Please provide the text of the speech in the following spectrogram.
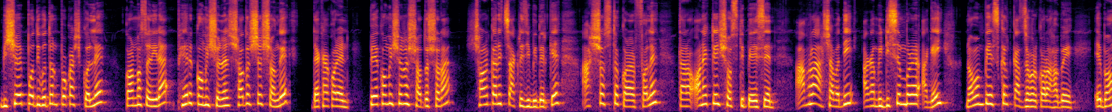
বিষয়ে প্রতিবেদন প্রকাশ করলে কর্মচারীরা ফের কমিশনের সদস্যের সঙ্গে দেখা করেন। পে কমিশনের সদস্যরা সরকারি চাকরিজীবীদেরকে আশ্বস্ত করার ফলে তারা অনেকটাই স্বস্তি পেয়েছেন। আমরা আশাবাদী আগামী ডিসেম্বরের আগেই নবম পে স্কেল কার্যকর করা হবে এবং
